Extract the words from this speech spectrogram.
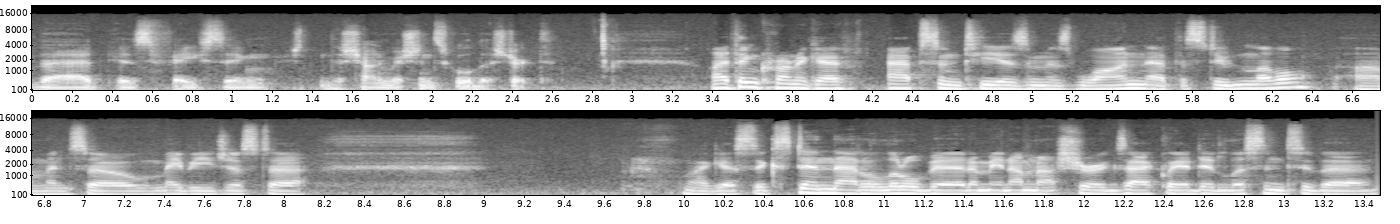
that is facing the Shawnee Mission School District? I think chronic absenteeism is one at the student level, um, and so maybe just to, I guess, extend that a little bit. I mean, I'm not sure exactly. I did listen to the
